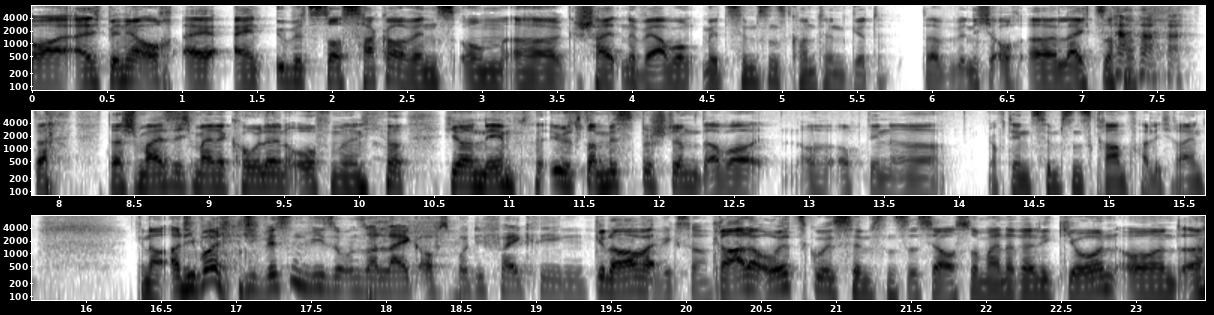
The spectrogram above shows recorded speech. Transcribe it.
Oh, also ich bin ja auch ein, ein übelster Sucker, wenn es um äh, gescheitene Werbung mit Simpsons-Content geht. Da bin ich auch äh, leicht so. da da schmeiße ich meine Kohle in den Ofen. Wenn hier, hier nehmt übelster Mist bestimmt, aber auf, auf den, äh, auf den Simpsons-Kram falle ich rein. Genau, aber die wollen, Die wissen, wie sie unser Like auf Spotify kriegen. genau, aber Wichser. gerade Oldschool Simpsons ist ja auch so meine Religion und äh,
